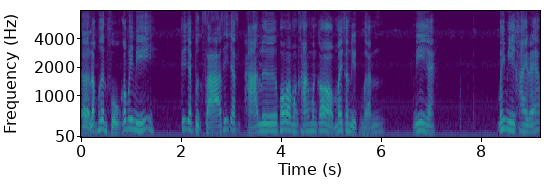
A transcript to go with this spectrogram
เออ แล้วเพื่อนฝูงก็ไม่มี ที่จะปรึกษาที่จะหาลือ เพราะว่าบางครั้งมันก็ไม่สนิทเหมือนนี่ไง ไม่มีใครแล้ว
